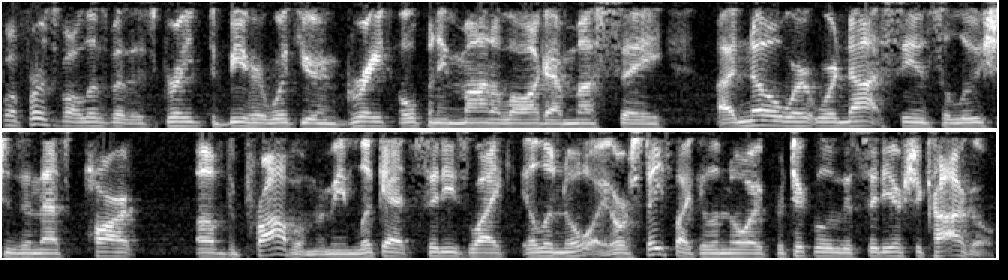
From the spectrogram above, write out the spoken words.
Well, first of all, Elizabeth, it's great to be here with you and great opening monologue, I must say. I know we're, we're not seeing solutions, and that's part of the problem. I mean, look at cities like Illinois or states like Illinois, particularly the city of Chicago.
